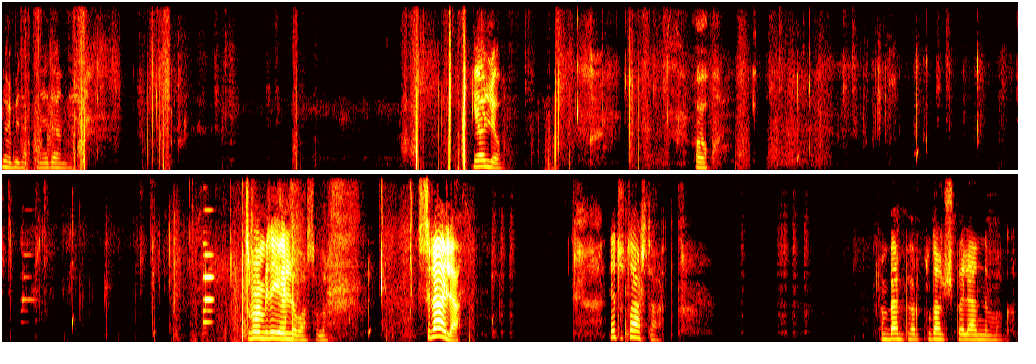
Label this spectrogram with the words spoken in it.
Dur bir dakika neden diyeceğim. Yellow. Yok. Tamam bir de yellow basalım. Sırayla. Ne tutarsa artık. Ben purple'dan şüphelendim bak.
